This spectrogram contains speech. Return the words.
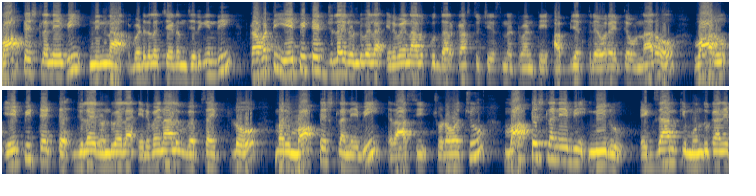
మాక్ టెస్ట్లు అనేవి నిన్న విడుదల చేయడం జరిగింది. కాబట్టి ఏపీ టెట్ జూలై రెండు వేల ఇరవై నాలుగుకు దరఖాస్తు చేసినటువంటి అభ్యర్థులు ఎవరైతే ఉన్నారో వారు ఏపీ టెట్ జూలై రెండు వేల ఇరవై నాలుగు వెబ్సైట్లో మరి మాక్ టెస్ట్లు అనేవి రాసి చూడవచ్చు. మాక్ టెస్ట్లు అనేవి మీరు ఎగ్జామ్కి ముందుగానే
